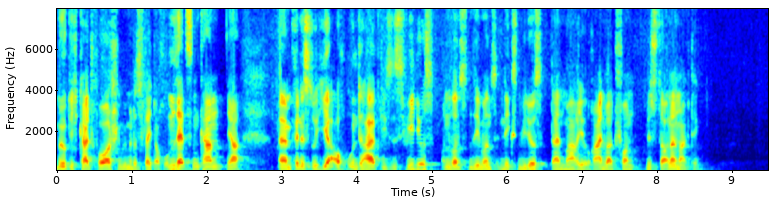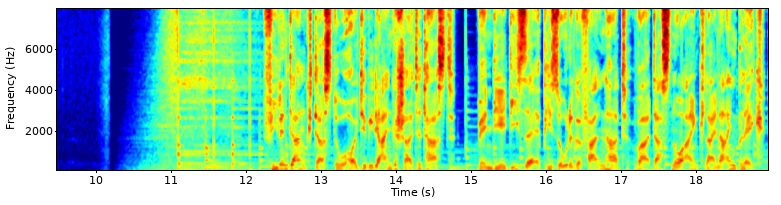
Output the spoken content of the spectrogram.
Möglichkeit forschen, wie man das vielleicht auch umsetzen kann, ja, ähm, findest du hier auch unterhalb dieses Videos. Und ansonsten sehen wir uns in den nächsten Videos, dein Mario Reinwart von Mr. Online Marketing. Vielen Dank, dass du heute wieder eingeschaltet hast. Wenn dir diese Episode gefallen hat, war das nur ein kleiner Einblick.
